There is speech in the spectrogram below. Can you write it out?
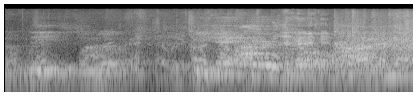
Please. DJ Iron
